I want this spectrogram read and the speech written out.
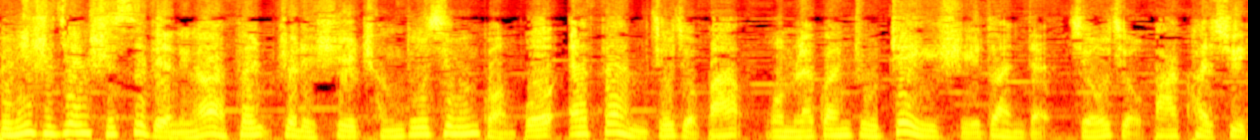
北京时间十四点零二分，这里是成都新闻广播 FM 九九八，我们来关注这一时段的九九八快讯。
